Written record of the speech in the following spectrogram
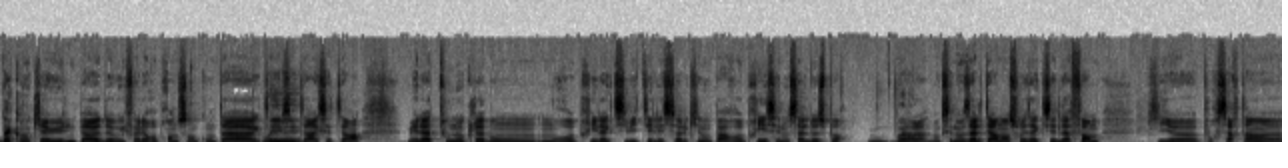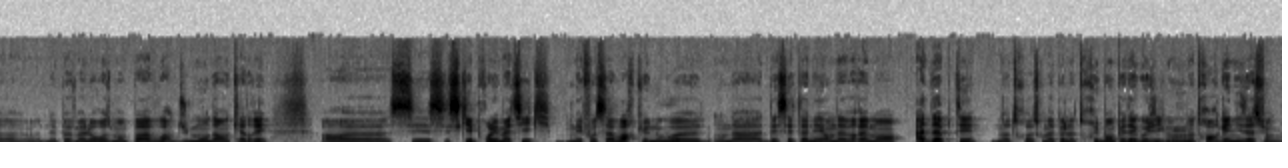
D'accord. Donc il y a eu une période où il fallait reprendre sans contact, Oui, etc., etc. Mais là, tous nos clubs ont, ont repris l'activité. Les seuls qui n'ont pas repris, c'est nos salles de sport. Voilà. Voilà. Donc c'est nos alternants sur les activités de la forme qui, euh, pour certains, euh, ne peuvent malheureusement pas avoir du monde à encadrer. Alors euh, c'est ce qui est problématique, mais il faut savoir que nous, on a dès cette année, on a vraiment adapté notre ce qu'on appelle notre ruban pédagogique, donc Mhm. notre organisation, Mhm.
